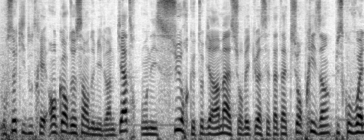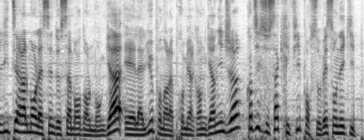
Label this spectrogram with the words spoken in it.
Pour ceux qui douteraient encore de ça en 2024, on est sûr que Tobirama a survécu à cette attaque surprise, hein, puisqu'on voit littéralement la scène de sa mort dans le manga, et elle a lieu pendant la première Grande Guerre Ninja, quand il se sacrifie pour sauver son équipe.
